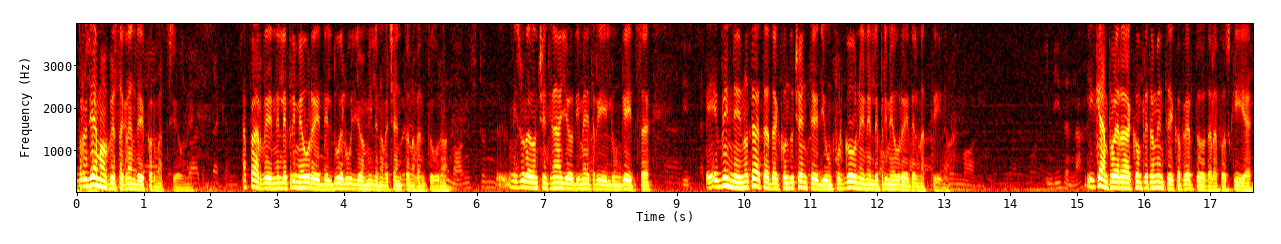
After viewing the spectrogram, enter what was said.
Prendiamo questa grande formazione. Apparve nelle prime ore del 2 luglio 1991. Misura un centinaio di metri in lunghezza e venne notata dal conducente di un furgone nelle prime ore del mattino. Il campo era completamente coperto dalla foschia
